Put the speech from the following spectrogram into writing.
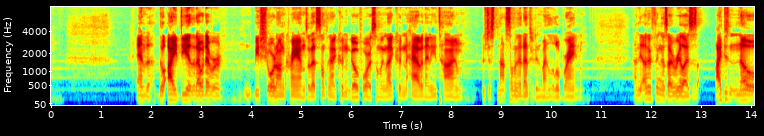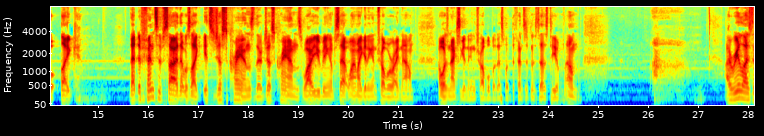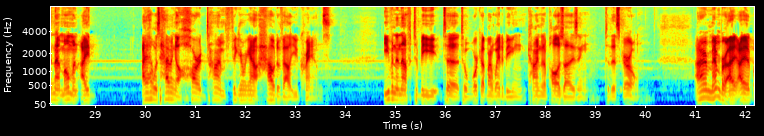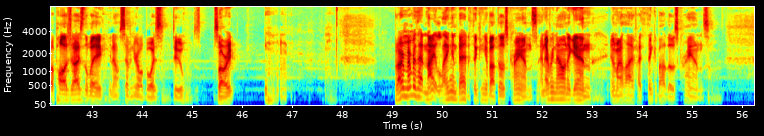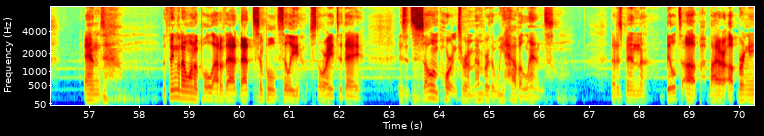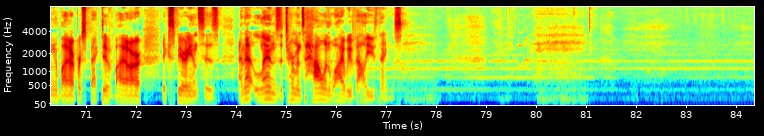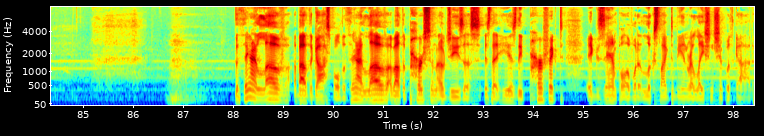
And the, the idea that I would ever be short on crayons or that's something I couldn't go for, or something that I couldn't have at any time, was just not something that entered into my little brain. And the other thing is I realized is I didn't know, like, that defensive side that was like, it's just crayons, they're just crayons. Why are you being upset? Why am I getting in trouble right now? I wasn't actually getting in trouble, but that's what defensiveness does to you. Um, I realized in that moment I I was having a hard time figuring out how to value crayons. Even enough to be to, to work up my way to being kind and apologizing to this girl. I remember I, I the way, you know, seven year old boys do. Just, sorry. but I remember that night laying in bed thinking about those crayons. And every now and again in my life, I think about those crayons. And the thing that I want to pull out of that, that simple, silly story today is it's so important to remember that we have a lens that has been built up by our upbringing, by our perspective, by our experiences. And that lens determines how and why we value things. the thing I love about the gospel, the thing I love about the person of Jesus is that he is the perfect example of what it looks like to be in relationship with God,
